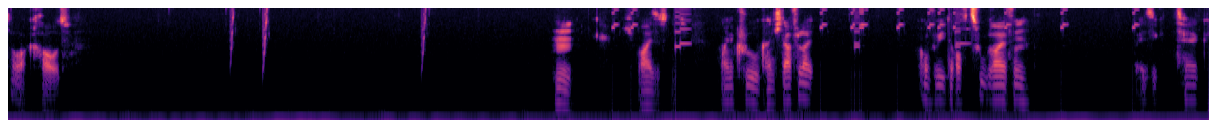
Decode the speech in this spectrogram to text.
Sauerkraut. Hm. Ich weiß es nicht. Meine Crew, kann ich da vielleicht irgendwie drauf zugreifen? Basic Attack.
